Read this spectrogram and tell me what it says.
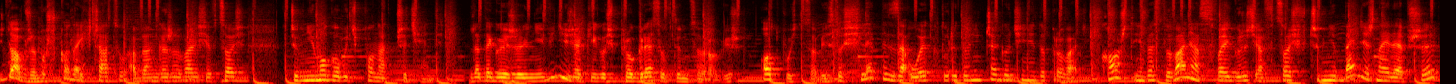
I dobrze, bo szkoda ich czasu, aby angażowali się w coś, w czym nie mogą być ponadprzeciętni. Dlatego jeżeli nie widzisz jakiegoś progresu w tym, co robisz, odpuść sobie. Jest to ślepy zaułek, który do niczego Cię nie doprowadzi. Koszt inwestowania swojego życia w coś, w czym nie będziesz najlepszy,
